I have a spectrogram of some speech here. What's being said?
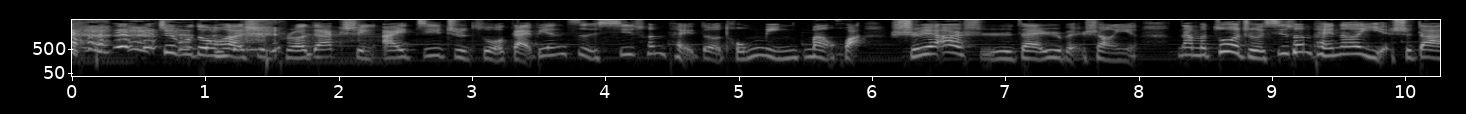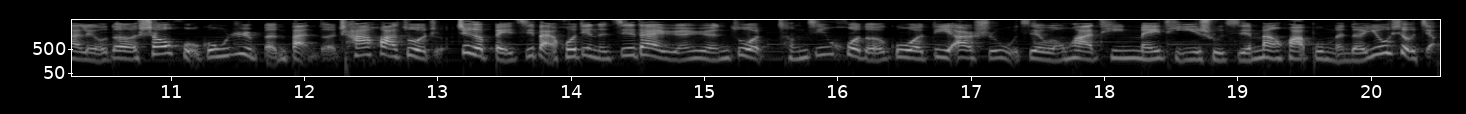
这部动画是 Production IG 制作，改编自西村培的同名漫画，十月二十日在日本上映。那么作者西村培呢，也是大刘的《烧火工》日本版的插画作者。这个《北极百货店的接待员》原作曾经获得过第二十五届文化厅媒体艺术节漫画部门的优秀奖。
